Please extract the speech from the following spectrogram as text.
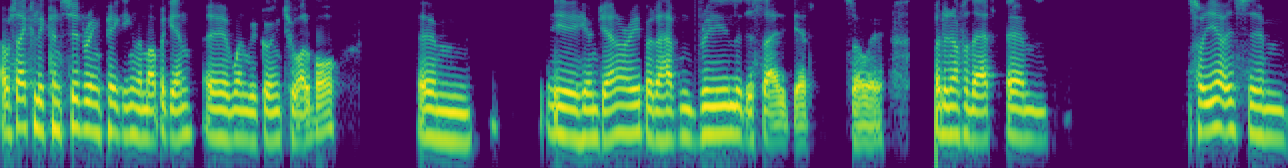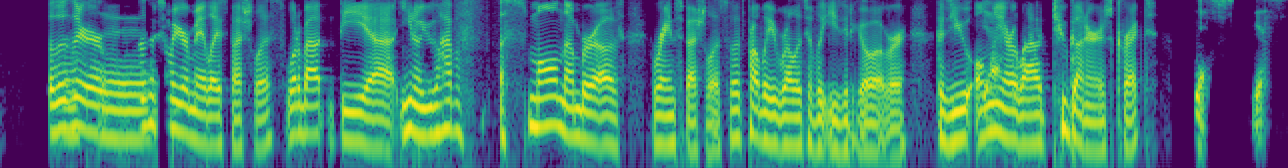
I was actually considering picking them up again uh, when we're going to Aalborg, um, here in January, but I haven't really decided yet. So, uh, but enough of that. Um, so yeah, it's um, So those are uh, those are some of your melee specialists. What about the uh, you know you have a, f- a small number of range specialists, so that's probably relatively easy to go over because you only Yeah. are allowed two gunners, correct? yes, yes,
